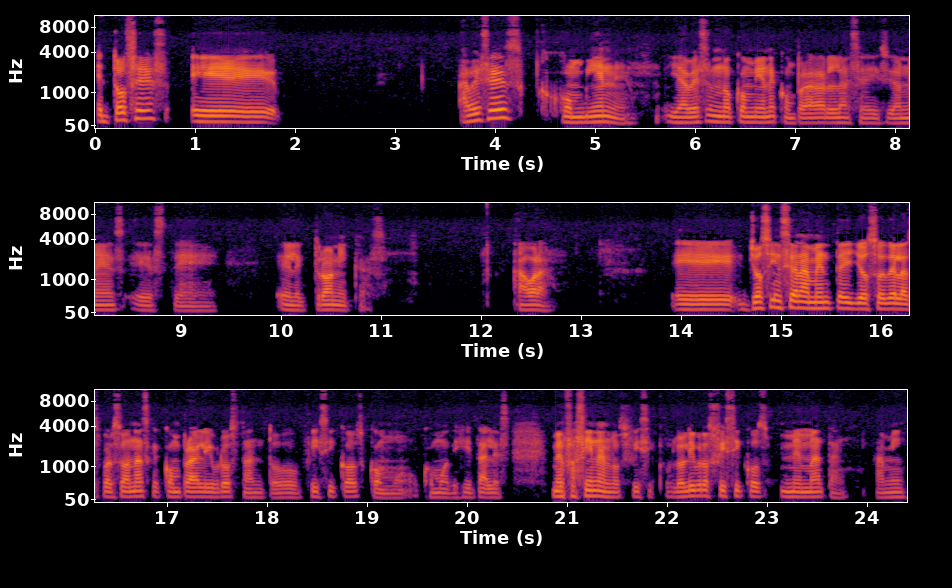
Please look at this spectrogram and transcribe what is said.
Entonces, eh, a veces conviene y a veces no conviene comprar las ediciones este, electrónicas. Ahora, Eh, yo sinceramente, yo soy de las personas que compra libros tanto físicos como, como digitales. Me fascinan los físicos. Los libros físicos me matan a mí.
